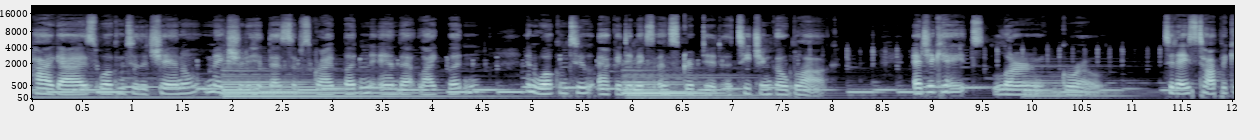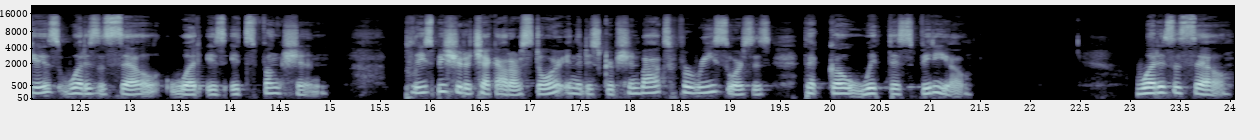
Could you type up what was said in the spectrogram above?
Hi, guys, welcome to the channel. Make sure to hit that subscribe button and that like button. And welcome to aKademics UnsKripted, a teach and go blog. Educate, learn, grow. Today's topic is What is a cell? What is its function? Please be sure to check out our store in the description box for resources that go with this video. What is a cell?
